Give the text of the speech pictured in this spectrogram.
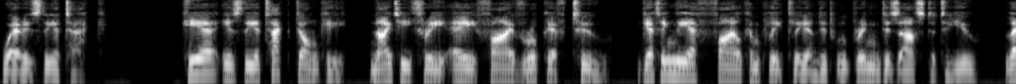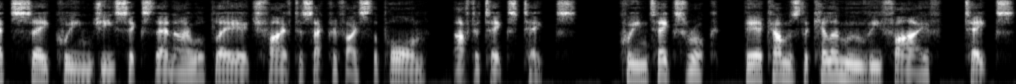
where is the attack? Here is the attack donkey, knight e3 a5 rook f2, getting the f-file completely and it will bring disaster to you, let's say queen g6 then I will play h5 to sacrifice the pawn, after takes takes. Queen takes rook, here comes the killer move e5, takes,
